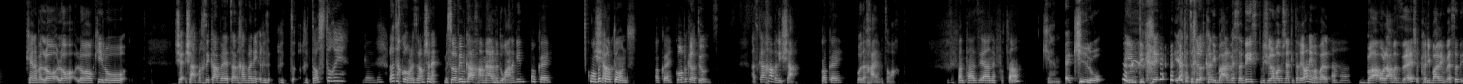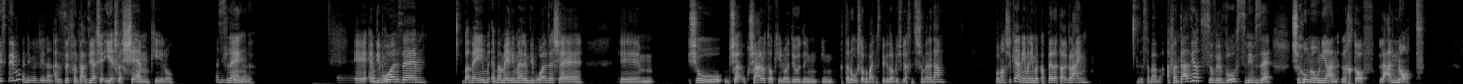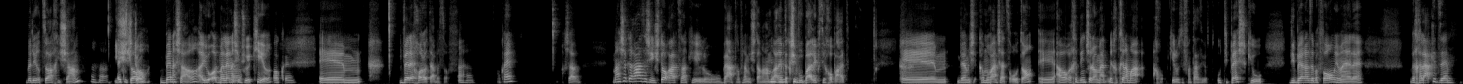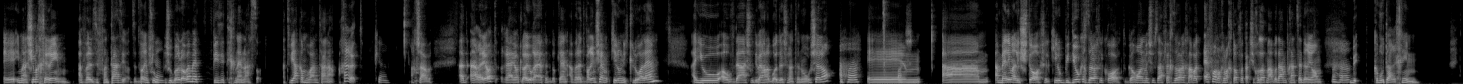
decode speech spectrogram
כן, אבל לא, לא, לא כאילו, ש, שאת מחזיקה בצד אחד ואני, ריט, ריט, ריטוסטורי? לא יודע. לא יודעת איך קוראים לזה, לא משנה. מסובבים ככה, מעל מדורה נגיד, אוקיי. כמו אישה. ב cartoons. אוקיי. כמו ב cartoons. אז ככה, אבל אישה, אוקיי. בעודה חיה וצורחת. זה פנטזיה נפוצה? כן, אה, כאילו, אם תיקחי, אתה צריך להיות קניבל וסדיסט בשביל לעמוד בשני הקריטריונים, אבל. בעולם הזה של קניבלים וסדיסטים, אני מבינה. אז זה פנטזיה שיש לה שם, כאילו, סלנג. מבינה. אה, הם אוקיי. דיברו על זה, במיילים האלה הם דיברו על זה ש... שהוא ש... שאל אותו, כאילו, הדיוד, אם, אם התנור שלו בבית מספיק גדול בשביל להכניס לשם בן אדם. הוא אמר שכן, אם אני מקפל את הרגליים, זה סבבה. הפנטזיות סובבו סביב זה שהוא מעוניין לחטוף, לענות ולרצוח אהה. את אשתו, אשתו? בין השאר, היו עוד מלא אהה. נשים שהוא הכיר, אוקיי. אמ, ולאכול אותה בסוף. אוקיי? עכשיו, מה שקרה זה שאשתו רצה כאילו באטרף למשטרה, אמרה להם תקשיבו בא לי פסיכופת. וכמובן שעצרו אותו. אה, העורכת דין שלו מלכתחילה אמרה, כאילו זה פנטזיות. הוא טיפש כי הוא דיבר על זה בפורומים האלה, וחלק את זה אה, עם אנשים אחרים, אבל זה פנטזיות, זה דברים שהוא, כן. שהוא לא באמת פיזית תכנן לעשות. התביעה כמובן טענה אחרת. כן. עכשיו, הראיות, ראיות, לא היו ראיות נגדו, כן? אבל הדברים שהם כאילו נתלו עליהם, היו העובדה שהוא דיבר על הגודל של התנור שלו. אהה. המיילים על אשתו, של כאילו בדיוק איך זה הולך לקרות, גרון משוסף, איך זה הולך לעבוד, איפה הם הולכים לחטוף אותה כשהיא חוזרת מהעבודה מבחינת סדר יום. קבעו תאריכים.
